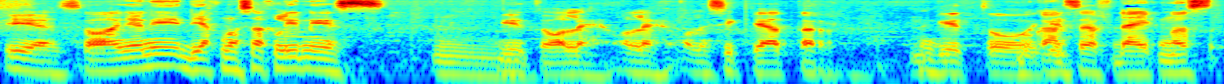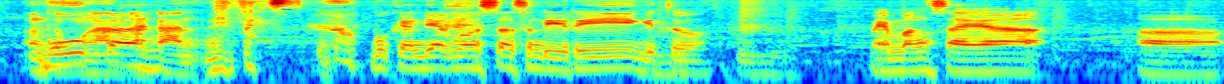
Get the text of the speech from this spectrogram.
Iya, soalnya nih diagnosa klinis hmm. gitu oleh oleh oleh psikiater. Gitu. Bukan gitu. self diagnose untuk bukan, mengatakan depresi. Bukan diagnosa sendiri gitu. Hmm. Memang saya uh,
